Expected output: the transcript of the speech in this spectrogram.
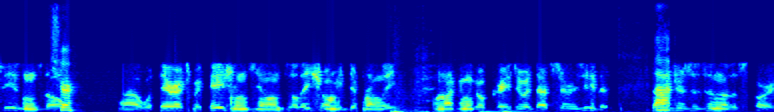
seasons, though. Sure. Uh, with their expectations, you know, until they show me differently, I'm not going to go crazy with that series either. Uh, Dodgers is another story.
